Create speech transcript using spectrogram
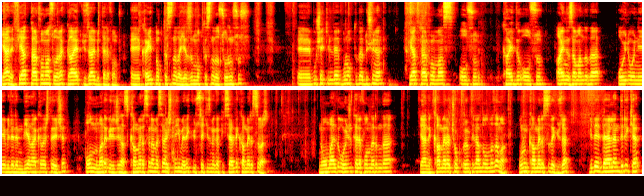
Yani fiyat performans olarak gayet güzel bir telefon. E, kayıt noktasında da yazılım noktasında da sorunsuz. E, bu şekilde bu noktada düşünen fiyat performans olsun, kaydı olsun, aynı zamanda da oyun oynayabilelim diyen arkadaşlar için 10 numara bir cihaz. Kamerasına mesela işte yemedik 108 megapikselde kamerası var. Normalde oyuncu telefonlarında yani kamera çok ön planda olmaz ama bunun kamerası da güzel. Bir de değerlendirirken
